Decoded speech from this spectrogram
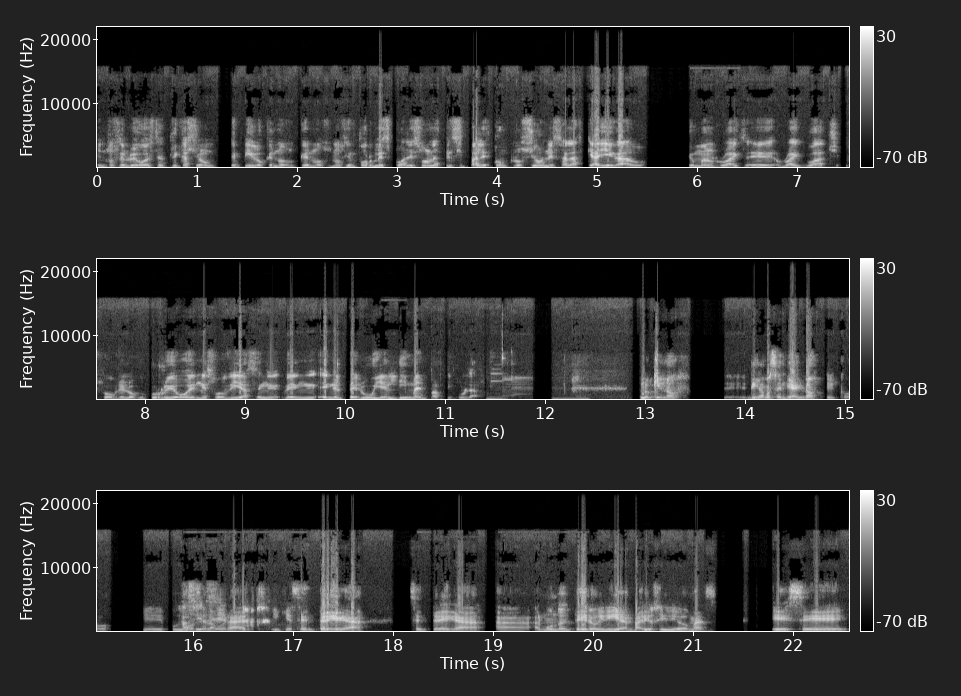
Entonces, luego de esta explicación, te pido que nos informes cuáles son las principales conclusiones a las que ha llegado Human Rights, eh, Watch sobre lo que ocurrió en esos días en, en, el Perú y en Lima en particular. Lo que nos, eh, digamos, el diagnóstico que pudimos elaborar y que se entrega, se entrega al mundo entero hoy día en varios idiomas, es eh,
